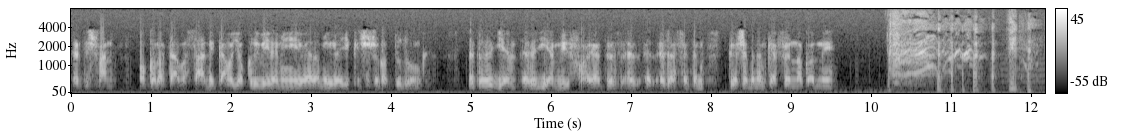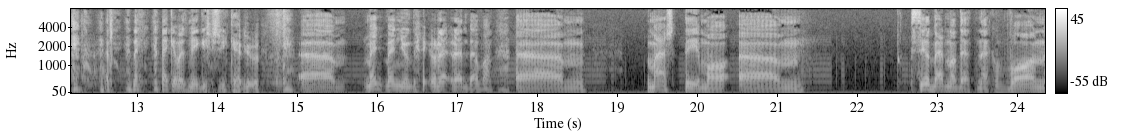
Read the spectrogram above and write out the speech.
Szent István akaratával, szándékával, vagy akkori véleményével, amiről egyébként sokat tudunk. Tehát ez egy ilyen, ez egy ilyen műfaj, hát ez, ez, ez, ezzel szerintem különösebben nem kell fönnakadni. Nekem ez mégis sikerül. Um, menjünk, rendben van. Um, más téma. Um, Szél Bernadettnek van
